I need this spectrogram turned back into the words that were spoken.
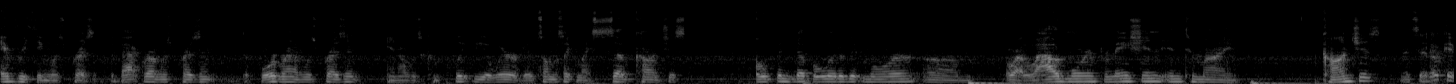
everything was present. The background was present. The foreground was present, and I was completely aware of it. It's almost like my subconscious opened up a little bit more. Um, or allowed more information into my conscious that said, okay,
